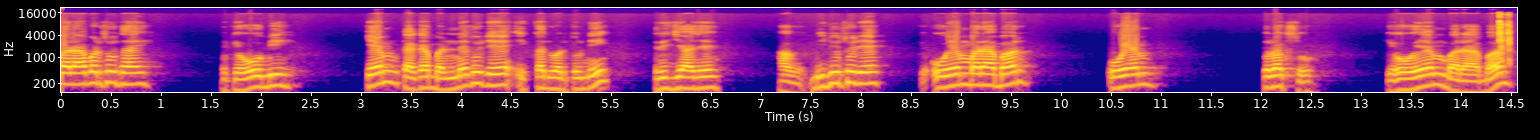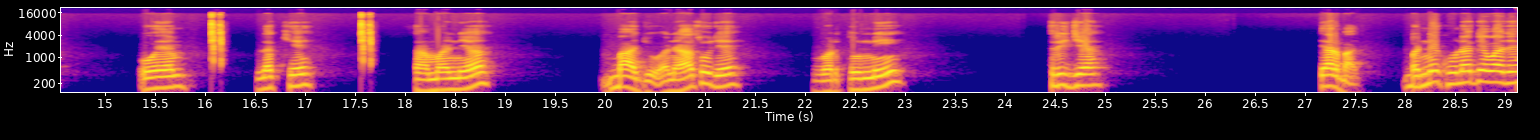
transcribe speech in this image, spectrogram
બરાબર શું થાય? તો કે ઓ બી કેમ? કારણ કે બંને શું છે? એક જ વર્તુળની ત્રિજ્યા છે. હવે, બીજું શું છે? કે ઓ એમ બરાબર ઓ એમ તો લખશું. કે ઓ એમ બરાબર ઓ એમ લખીએ સામાન્ય બાજુ. અને આ શું છે? વર્તુળની ત્રિજ્યા. ત્યારબાદ બંને ખૂણા કેવા છે?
